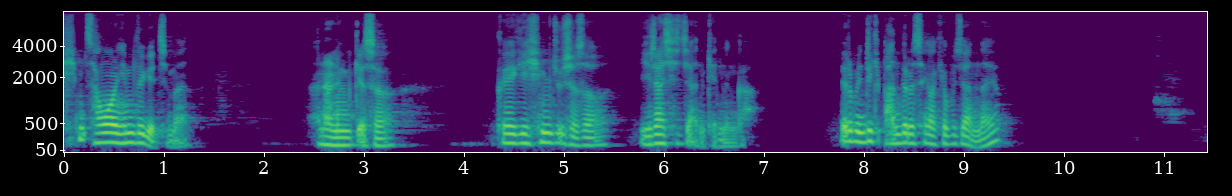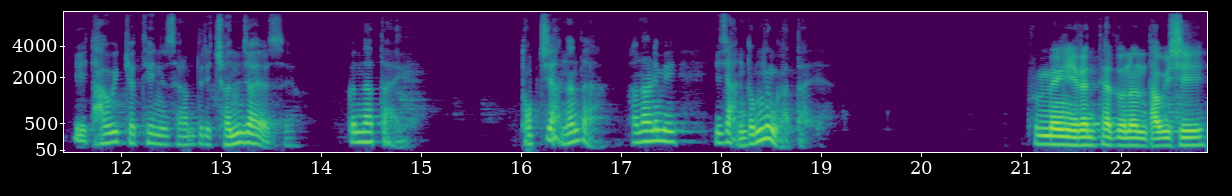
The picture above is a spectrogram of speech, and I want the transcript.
힘, 상황은 힘들겠지만 하나님께서 그에게 힘 주셔서 일하시지 않겠는가? 여러분 이렇게 반대로 생각해 보지 않나요? 이 다윗 곁에 있는 사람들이 전자였어요. 끝났다. 돕지 않는다. 하나님이 이제 안 돕는 것 같다. 분명히 이런 태도는 다윗이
